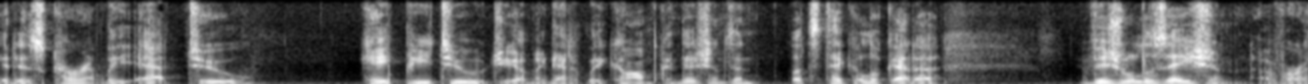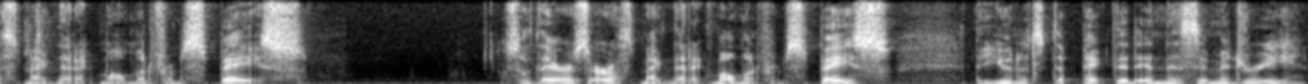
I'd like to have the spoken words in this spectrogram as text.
It is currently at 2. KP2, geomagnetically calm conditions, and let's take a look at a visualization of Earth's magnetic moment from space. So there's Earth's magnetic moment from space. The units depicted in this imagery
